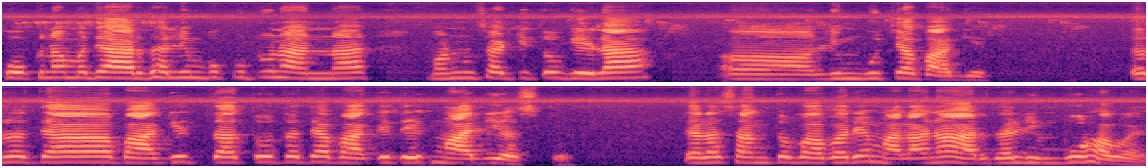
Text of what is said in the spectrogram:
कोकणामध्ये अर्धा लिंबू कुठून आणणार? म्हणूनसाठी तो गेला लिंबूच्या बागेत. तर त्या बागेत जातो तर त्या बागेत एक माली असतो. त्याला सांगतो बाबा रे मला ना अर्धा लिंबू हवाय.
